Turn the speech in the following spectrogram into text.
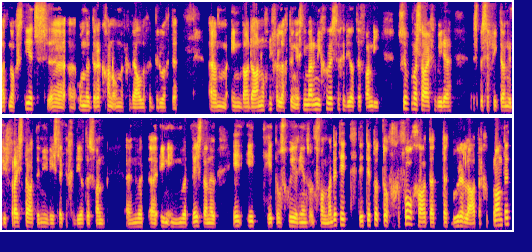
wat nog steeds uh, uh, onder druk gaan onder geweldige droogte. Um en waar daar nog nie verligting is nie, maar in die grootste gedeelte van die somersaai gebiede spesifiek dan nou die Vrystaat en die westelike gedeeltes van uh, Noord uh, en en Noordwes dan nou het het, het ons goeie reëns ontvang. Maar dit het dit het tot tot gevolg gehad dat dat boere later geplant het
